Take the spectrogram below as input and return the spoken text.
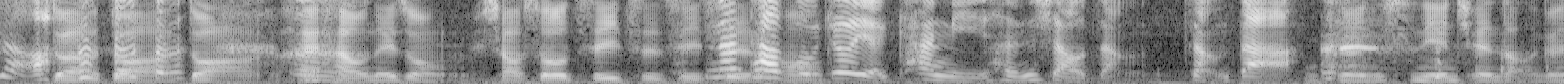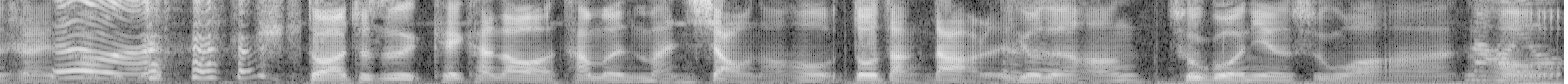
的，对啊，对啊，对啊，还还有那种小时候吃一吃吃一吃，那他不就也看你很小长长大，可能十年前长得跟现在差不多。对啊，就是可以看到他们蛮小，然后都长大了。有的人好像出国念书啊，然后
